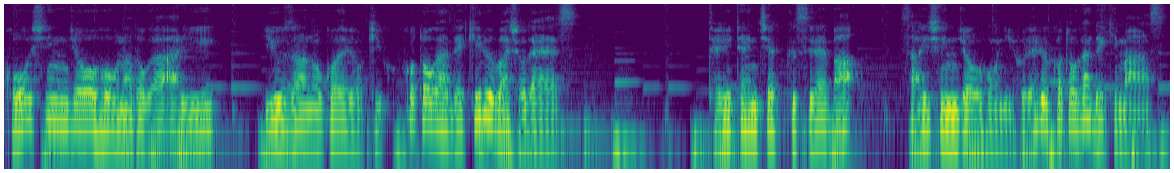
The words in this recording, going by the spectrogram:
更新情報などがあり、ユーザーの声を聞くことができる場所です。定点チェックすれば最新情報に触れることができます。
